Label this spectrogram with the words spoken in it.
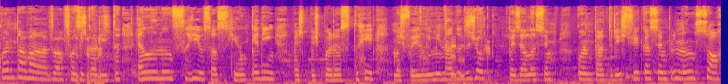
Quando estava a fazer careta, ela não se riu, só se riu um bocadinho, mas depois parou-se de rir, mas foi eliminada do de jogo. Pois ela sempre, quando está triste, fica sempre não sorre.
